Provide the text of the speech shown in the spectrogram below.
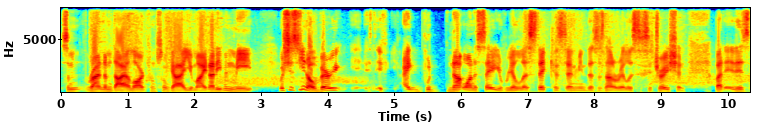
some random dialogue from some guy you might not even meet which is you know very if I would not want to say realistic because I mean this is not a realistic situation but it is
